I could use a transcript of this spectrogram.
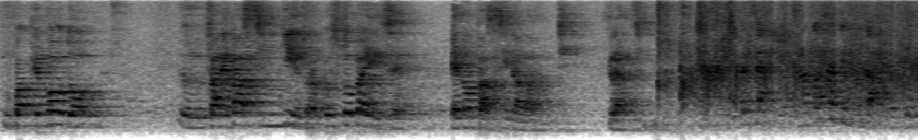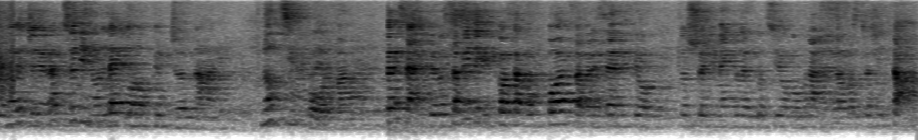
in qualche modo eh, fare passi indietro a questo paese e non passi in avanti. Grazie. Una cosa che ho notato è che le nuove generazioni non leggono più i giornali, non si informano. Per esempio, lo sapete che cosa comporta per esempio lo scioglimento del Consiglio Comunale nella vostra città?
